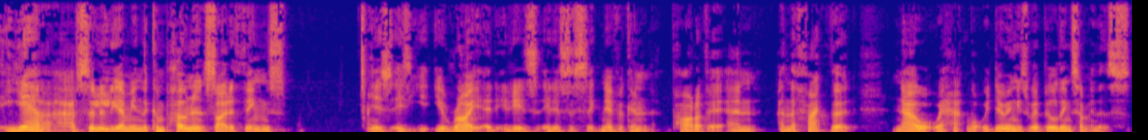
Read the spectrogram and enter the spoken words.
Yeah, absolutely. I mean, the component side of things is, is you're right. It, it is it is a significant part of it, and and the fact that now what we're ha- what we're doing is we're building something that's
